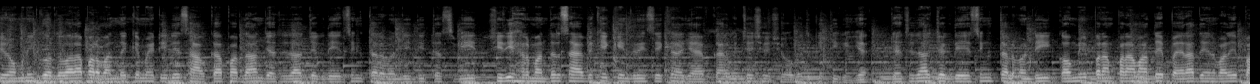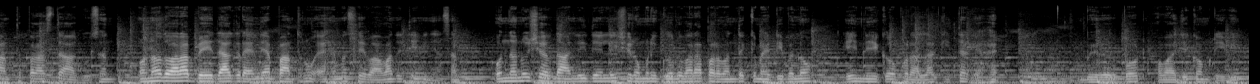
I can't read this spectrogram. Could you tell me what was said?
ਸ਼੍ਰੋਮਣੀ ਗੁਰਦੁਆਰਾ ਪ੍ਰਬੰਧਕ committee ਦੇ ਸਾਬਕਾ ਪ੍ਰਧਾਨ ਜਥੇਦਾਰ ਜਗਦੇਵ ਸਿੰਘ ਤਲਵੰਡੀ ਦੀ ਤਸਵੀਰ ਸ੍ਰੀ ਹਰਮੰਦਰ ਸਾਹਿਬ ਵਿਖੇ ਕੇਂਦਰੀ ਸਿੱਖ ਅਜਾਇਬ ਘਰ ਵਿੱਚ ਸੁਸ਼ੋਭਿਤ ਕੀਤੀ ਗਈ ਹੈ। ਜਥੇਦਾਰ ਜਗਦੇਵ ਸਿੰਘ ਤਲਵੰਡੀ ਕੌਮੀ ਪਰੰਪਰਾਵਾਂ ਤੇ ਪਹਿਰਾ ਦੇਣ ਵਾਲੇ ਪੰਥ ਪ੍ਰਸਤ ਆਗੂ ਸਨ। ਉਹਨਾਂ ਦੁਆਰਾ ਬੇਦਾਗ ਰਹਿੰਦਿਆਂ ਪੰਥ ਨੂੰ ਅਹਿਮ ਸੇਵਾਵਾਂ ਦਿੱਤੀਆਂ ਗਈਆਂ ਸਨ। ਉਹਨਾਂ ਨੂੰ ਸ਼ਰਧਾਂਜਲੀ ਦੇਣ ਲਈ ਸ਼੍ਰੋਮਣੀ ਗੁਰਦੁਆਰਾ ਪ੍ਰਬੰਧਕ ਕਮੇਟੀ ਵੱਲੋਂ ਇਹ ਨੇਕ ਉਪਰਾਲਾ ਕੀਤਾ ਗਿਆ ਹੈ। ਬਿਊਰੋ ਰਿਪੋਰਟ, ਆਵਾਜ਼ੇ ਕੌਮ ਟੀਵੀ।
